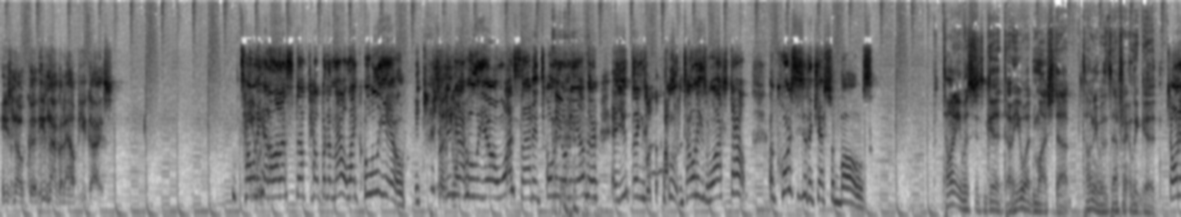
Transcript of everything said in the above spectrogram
He's no good. He's not going to help you guys. Tony had a lot of stuff helping him out, like Julio. So you got Julio on one side and Tony on the other, and you think Tony's washed out. Of course he's going to catch some balls. Tony was just good though. He wasn't washed up. Tony was definitely good. Tony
